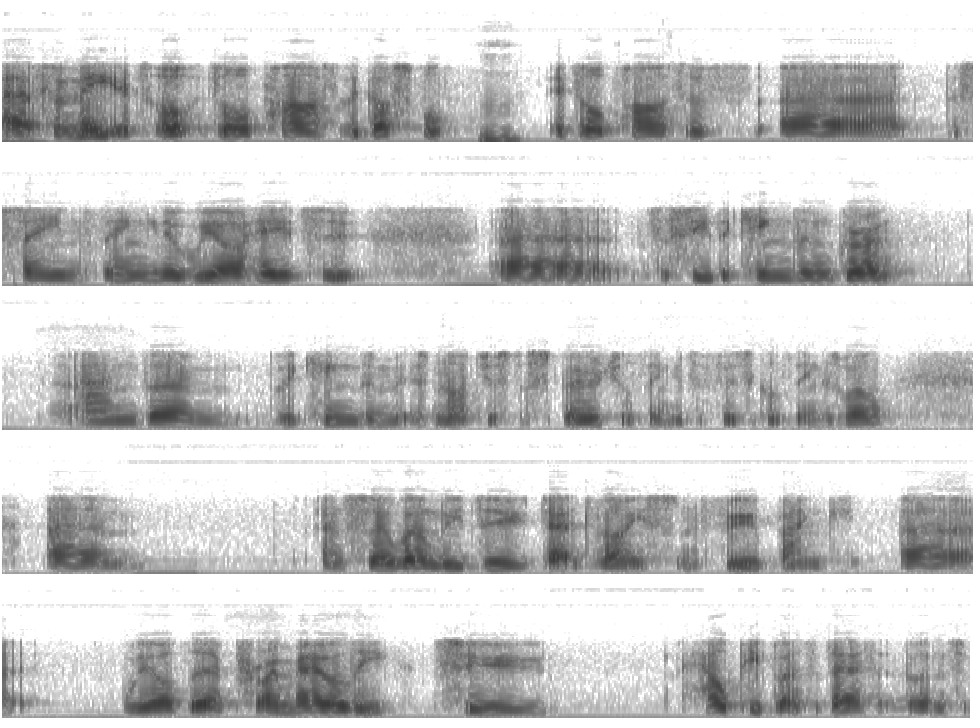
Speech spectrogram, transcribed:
Uh, for me, it's all, it's all part of the gospel. Mm. It's all part of uh, the same thing. You know, we are here to uh, to see the kingdom grow, and um, the kingdom is not just a spiritual thing; it's a physical thing as well. Um, and so, when we do debt advice and food bank, uh, we are there primarily to help people out of debt and to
